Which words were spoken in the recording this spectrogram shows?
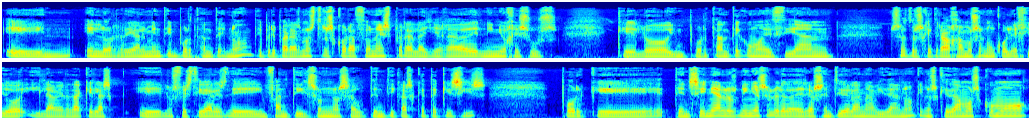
en, en lo realmente importante, ¿no? De preparar nuestros corazones para la llegada del niño Jesús que lo importante, como decían nosotros que trabajamos en un colegio y la verdad que las, eh, los festivales de infantil son unas auténticas catequesis porque te enseñan los niños el verdadero sentido de la Navidad, ¿no? Que nos quedamos como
